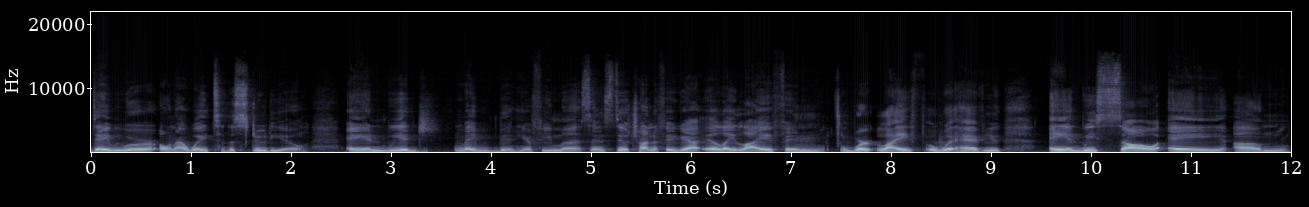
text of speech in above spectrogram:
day we were on our way to the studio, and we had maybe been here a few months and still trying to figure out LA life and Mm. work life or what have you, and we saw a um,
